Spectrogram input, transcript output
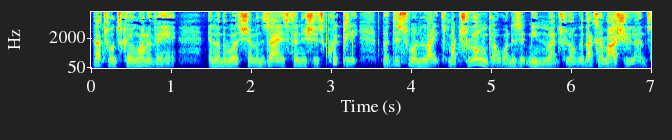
That's what's going on over here. In other words, Shemin Zayas finishes quickly, but this one lights much longer. What does it mean, much longer? That's how Rashi learns.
